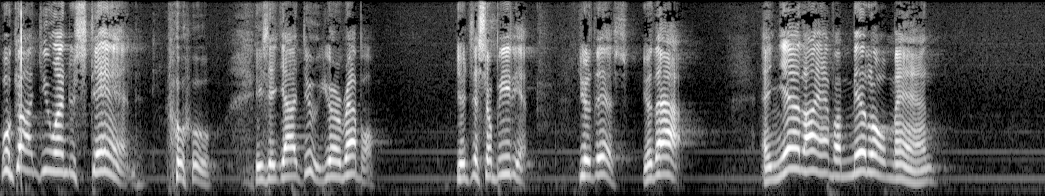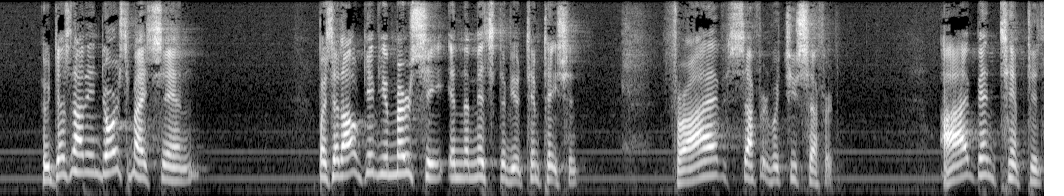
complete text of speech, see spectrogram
Well, God, you understand. he said, Yeah, I do. You're a rebel. You're disobedient. You're this. You're that. And yet I have a middleman who does not endorse my sin, but said, I'll give you mercy in the midst of your temptation. For I've suffered what you suffered. I've been tempted.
